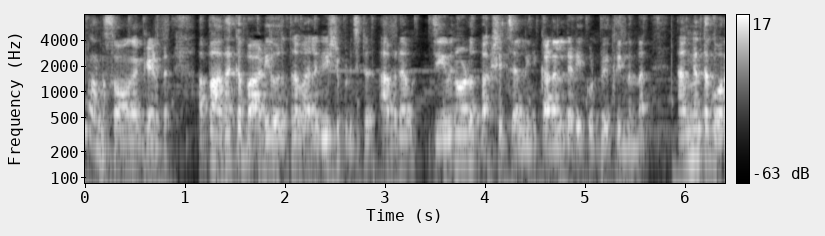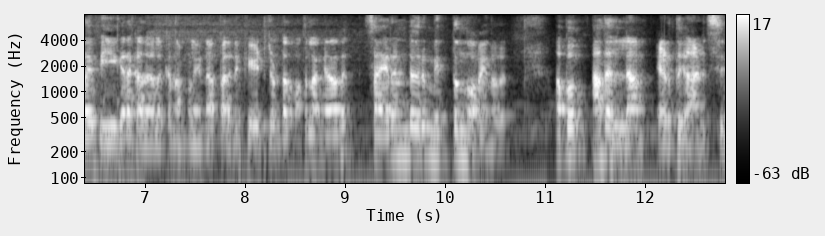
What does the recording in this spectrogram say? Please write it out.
ഉണ്ടിങ്ങനെ സോങ് ഒക്കെ ഉണ്ട് അപ്പൊ അതൊക്കെ പാടി ഓരോരുത്തരെ വലവീശി പിടിച്ചിട്ട് അവരെ ജീവനോട് ഭക്ഷിച്ച് അല്ലെങ്കിൽ കടലിന്റെ അടിയിൽ കൊണ്ടുപോയി തിന്നുന്ന അങ്ങനത്തെ കുറെ ഭീകര കഥകളൊക്കെ നമ്മൾ ഇതിനെ പലരും കേട്ടിട്ടുണ്ട്. അത് മാത്രമല്ല അങ്ങനെ അത് സൈറന്റെ ഒരു മിത്ത് എന്ന് പറയുന്നത്. അപ്പം അതെല്ലാം എടുത്ത് കാണിച്ച്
